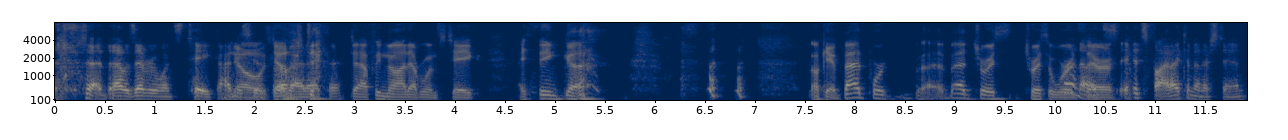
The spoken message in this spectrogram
that that was everyone's take. I just no, def- that out definitely not everyone's take. I think. Uh, okay, bad port, bad choice choice of words no, there. it's, it's fine. I can understand,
